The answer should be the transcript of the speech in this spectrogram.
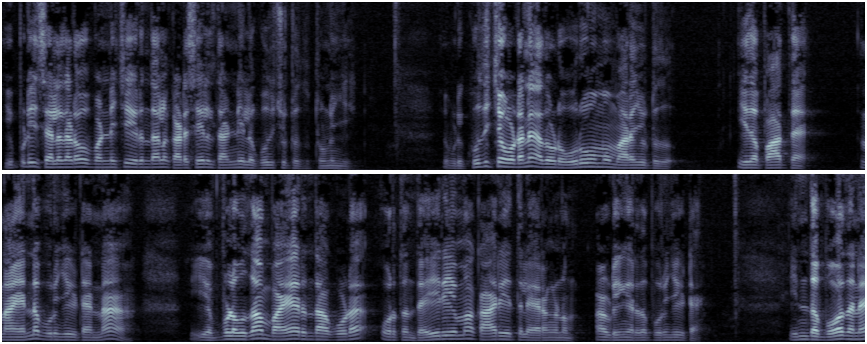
இப்படி சில தடவை பண்ணிச்சு. இருந்தாலும் கடைசியில் தண்ணியில் குதிச்சுட்டுது துணிஞ்சி. இப்படி குதித்த உடனே அதோட உருவமும் மறைஞ்சுட்டுது. இதை பார்த்தேன். நான் என்ன புரிஞ்சுக்கிட்டேன்னா எவ்வளவு தான் பயம் இருந்தால் கூட ஒருத்தன் தைரியமாக காரியத்தில் இறங்கணும் அப்படிங்கிறத புரிஞ்சுக்கிட்டேன். இந்த போதனை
